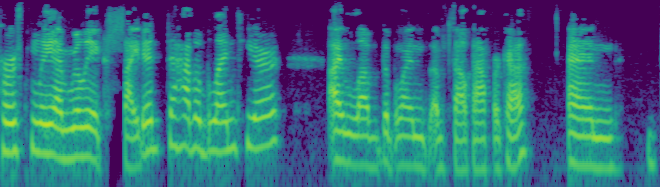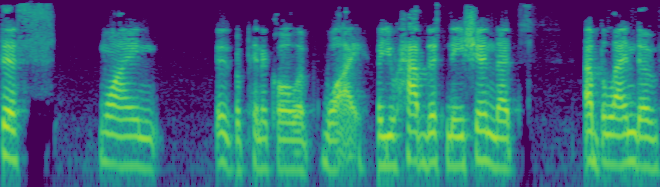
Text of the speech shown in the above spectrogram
Personally, I'm really excited to have a blend here. I love the blends of South Africa, and this wine is a pinnacle of why you have this nation that's a blend of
